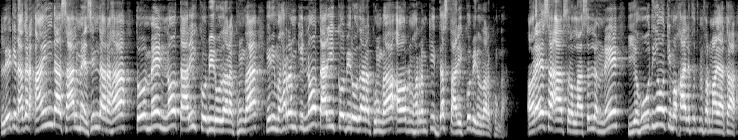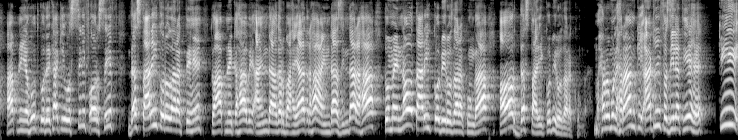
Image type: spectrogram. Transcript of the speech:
لیکن اگر آئندہ سال میں زندہ رہا تو میں نو تاریخ کو بھی روزہ رکھوں گا یعنی محرم کی نو تاریخ کو بھی روزہ رکھوں گا اور محرم کی دس تاریخ کو بھی روزہ رکھوں گا۔ اور ایسا آپ صلی اللہ علیہ وسلم نے یہودیوں کی مخالفت میں فرمایا تھا۔ آپ نے یہود کو دیکھا کہ وہ صرف اور صرف دس تاریخ کو روزہ رکھتے ہیں۔ تو آپ نے کہا بھی آئندہ اگر بحیات رہا، آئندہ زندہ رہا، تو میں نو تاریخ کو بھی روزہ رکھوں گا اور دس تاریخ کو بھی روزہ رکھوں گا۔ محرم الحرام کی آٹھویں فضیلت یہ ہے کہ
